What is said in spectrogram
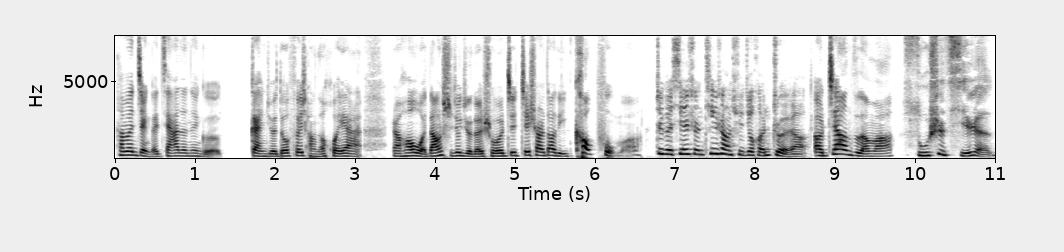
他们整个家的那个感觉都非常的灰暗。然后我当时就觉得说，这这事儿到底靠谱吗？这个先生听上去就很准啊。哦，这样子的吗？俗世奇人，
